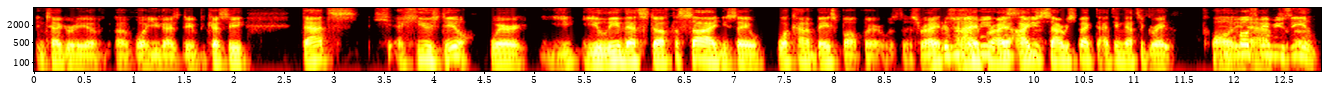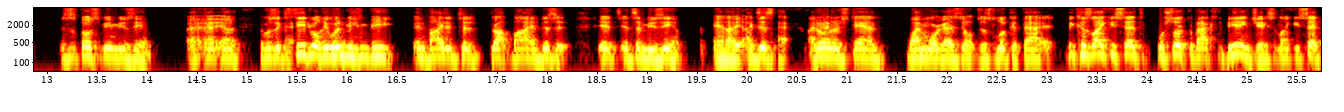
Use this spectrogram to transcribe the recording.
integrity of, of what you guys do because see, that's a huge deal where you, you leave that stuff aside and you say, what kind of baseball player was this? Right. This and I, I, I, just, I respect, it. I think that's a great quality. It's supposed to, be a museum. This is supposed to be a museum. Uh, it was a cathedral. He wouldn't even be invited to drop by and visit. It's it's a museum, and I, I just I don't understand why more guys don't just look at that because, like you said, we're circling back to the beginning, Jayson. Like you said,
